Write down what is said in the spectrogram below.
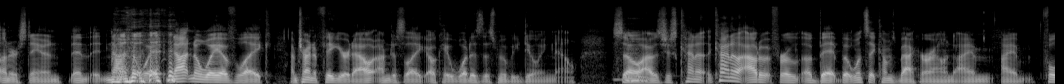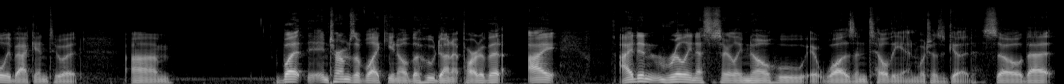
understand, and not in a way, not in a way of like I'm trying to figure it out. I'm just like, okay, what is this movie doing now? So I was just kind of kind of out of it for a bit, but once it comes back around, I'm I'm fully back into it. Um, but in terms of like you know the who done it part of it, I I didn't really necessarily know who it was until the end, which is good. So that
